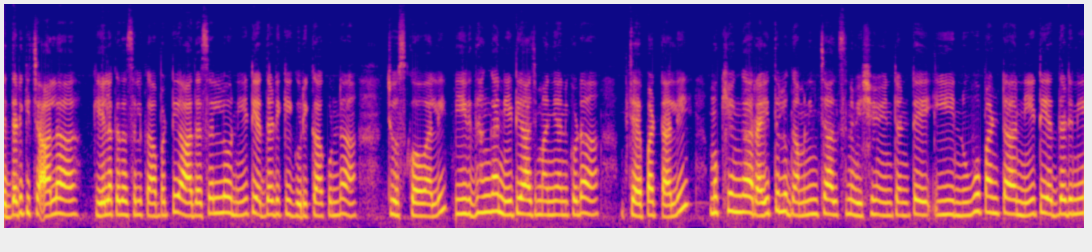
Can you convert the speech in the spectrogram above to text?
ఎద్దడికి చాలా కీలక దశలు కాబట్టి ఆ దశల్లో నీటి ఎద్దడికి గురి కాకుండా చూసుకోవాలి. ఈ విధంగా నీటి యాజమాన్యాన్ని కూడా చేపట్టాలి. ముఖ్యంగా రైతులు గమనించాల్సిన విషయం ఏంటంటే ఈ నువ్వు పంట నీటి ఎద్దడిని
